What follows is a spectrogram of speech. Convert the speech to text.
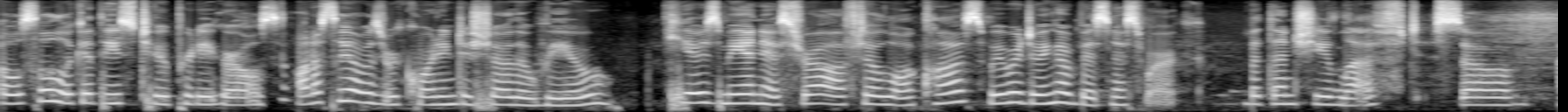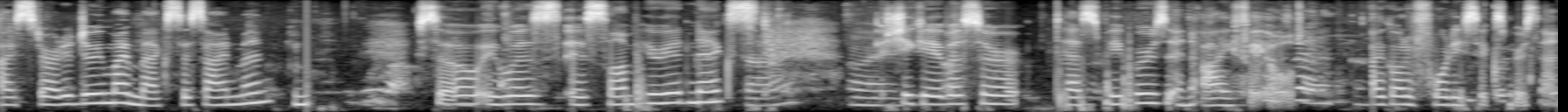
Also, look at these two pretty girls. Honestly, I was recording to show the view. Here's me and Isra after law class. We were doing our business work, but then she left, so I started doing my max assignment. So it was Islam period next. She gave us her test papers and I failed. I got a 46%.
